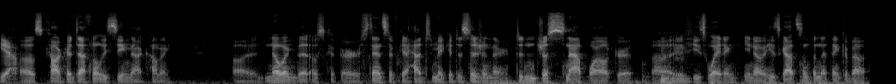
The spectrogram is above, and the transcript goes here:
Yeah. uh, Skaka definitely seeing that coming. Uh, knowing that Osk- or Stancifka had to make a decision there, didn't just snap Wild Growth. Uh, If he's waiting, you know, he's got something to think about.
